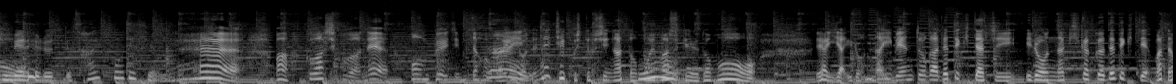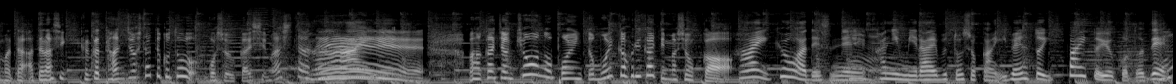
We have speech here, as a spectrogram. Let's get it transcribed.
決めれるって最高ですよね。ねえ、まあ詳しくはねホームページ見た方がいいのでね、チェックしてほしいなと思いますけれども、いやいやいろんなイベントが出てきたしいろんな企画が出てきてまたまた新しい企画が誕生したってことをご紹介しましたね。まあ、あかりちゃん今日のポイントもう一回振り返ってみましょうか。はい今日はですね、うニミライブ図書館イベントいっぱいということで、うん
